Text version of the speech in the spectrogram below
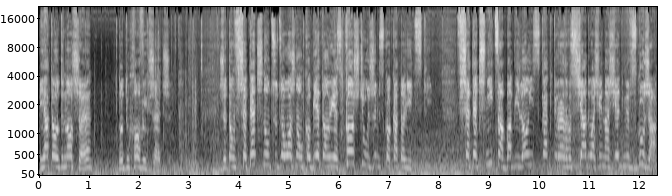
I ja to odnoszę do duchowych rzeczy że tą wszeteczną cudzołożną kobietą jest Kościół rzymskokatolicki. Wszetecznica babilońska, która rozsiadła się na siedmiu wzgórzach.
